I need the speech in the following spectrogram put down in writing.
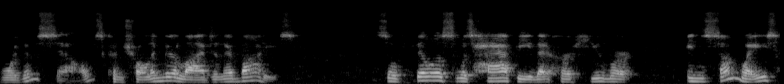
for themselves, controlling their lives and their bodies. So Phyllis was happy that her humor, in some ways,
